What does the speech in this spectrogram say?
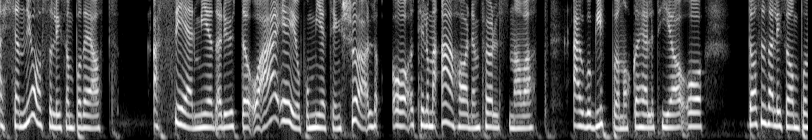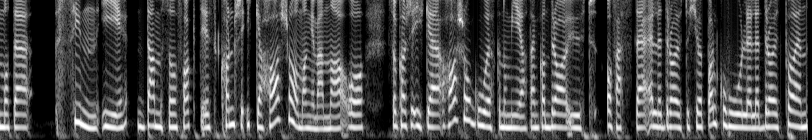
jeg kjenner jo også liksom på det at jeg ser mye der ute, og jeg er jo på mye ting sjøl. Og til og med jeg har den følelsen av at jeg går glipp av noe hele tida. Og da syns jeg liksom på en måte synd i dem som faktisk kanskje ikke har så mange venner, og som kanskje ikke har så god økonomi at de kan dra ut og feste, eller dra ut og kjøpe alkohol, eller dra ut på en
